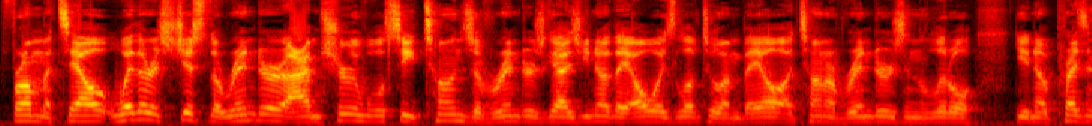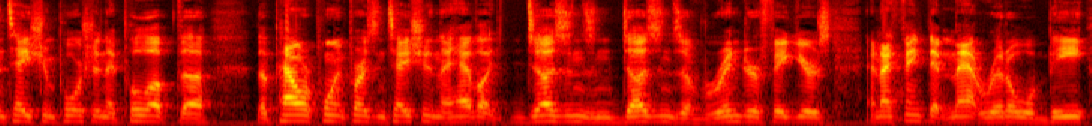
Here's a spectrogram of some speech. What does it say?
from Mattel. Whether it's just the render, I'm sure we'll see tons of renders, guys. You know they always love to unveil a ton of renders in the little, you know, presentation portion. They pull up the the PowerPoint presentation. They have like dozens and dozens of render figures, and I think that Matt Riddle will be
